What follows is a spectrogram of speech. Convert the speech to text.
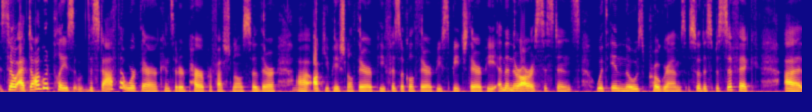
so at Dogwood Place, the staff that work there are considered paraprofessionals. So they're uh, occupational therapy, physical therapy, speech therapy, and then there are assistants within those programs. So the specific uh,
